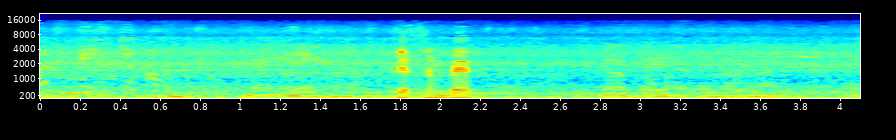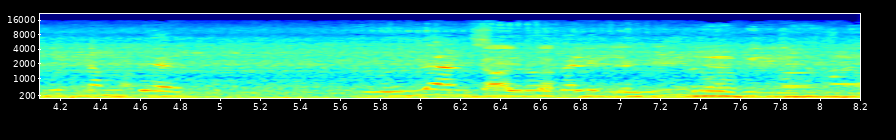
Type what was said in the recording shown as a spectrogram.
Ano may ito? Plate number. Na kumahan. Number. Lunch, pero Dagat galing. niya. Grabe ka naman.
